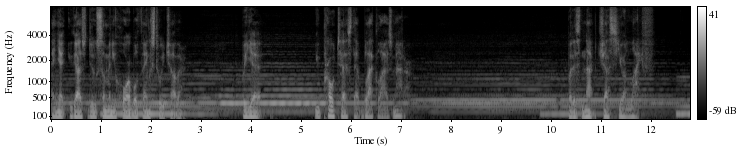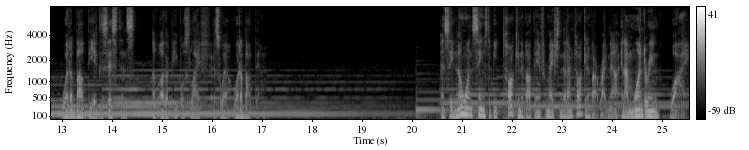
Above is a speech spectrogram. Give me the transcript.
And yet you guys do so many horrible things to each other. But yet you protest that Black Lives Matter but it's not just your life. What about the existence of other people's life as well? What about them? And see, no one seems to be talking about the information that I'm talking about right now, and I'm wondering why.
